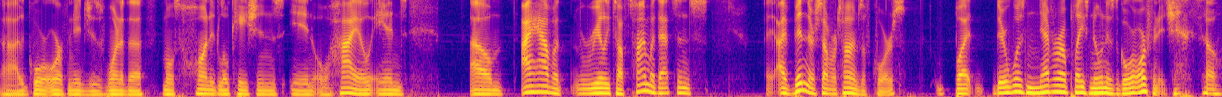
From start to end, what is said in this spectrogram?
uh, the Gore Orphanage is one of the most haunted locations in Ohio, and um, I have a really tough time with that since I've been there several times, of course, but there was never a place known as the Gore Orphanage. so,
